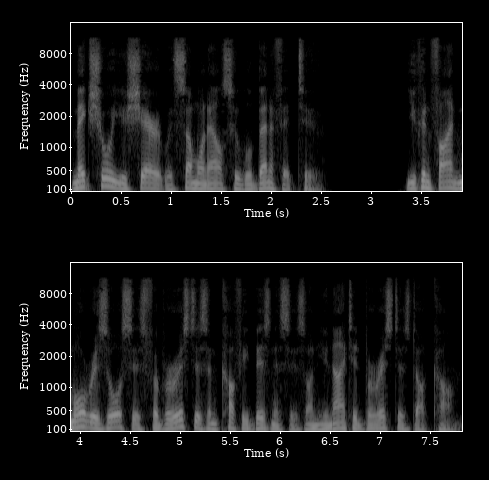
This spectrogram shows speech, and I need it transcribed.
make sure you share it with someone else who will benefit too. You can find more resources for baristas and coffee businesses on unitedbaristas.com.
